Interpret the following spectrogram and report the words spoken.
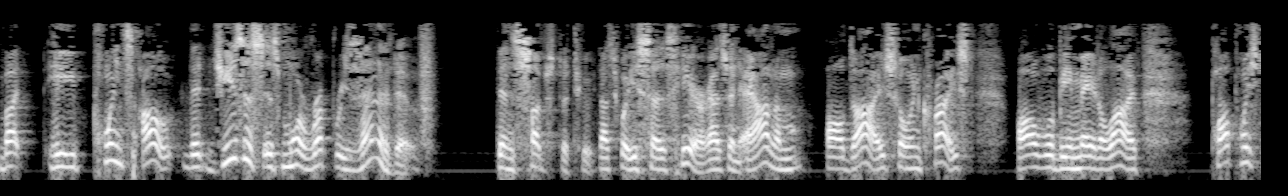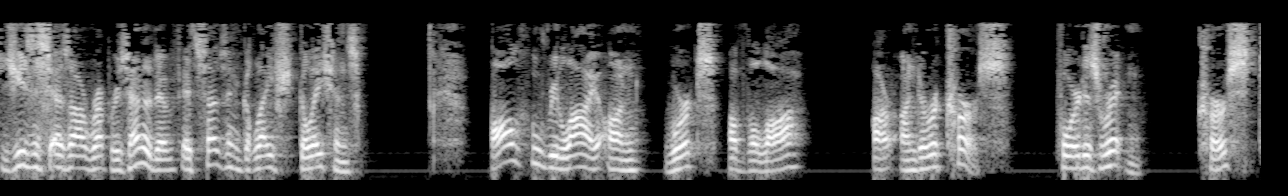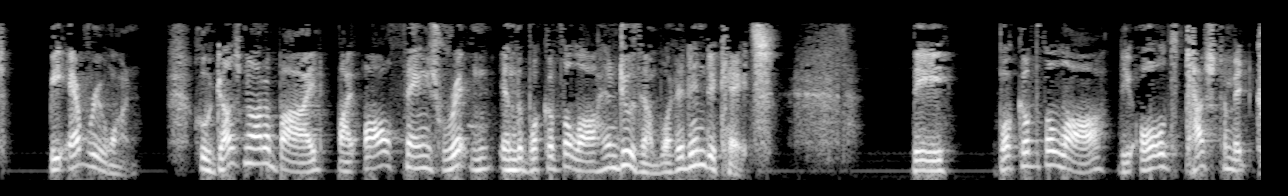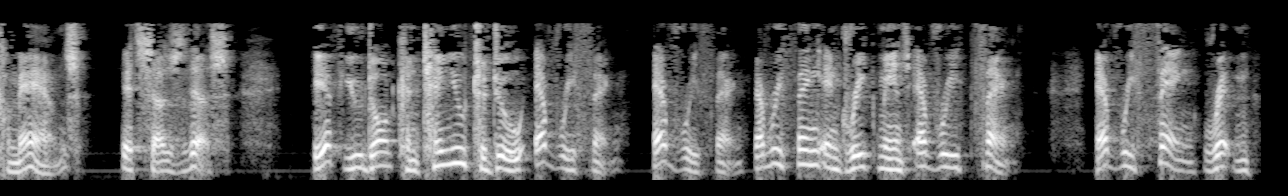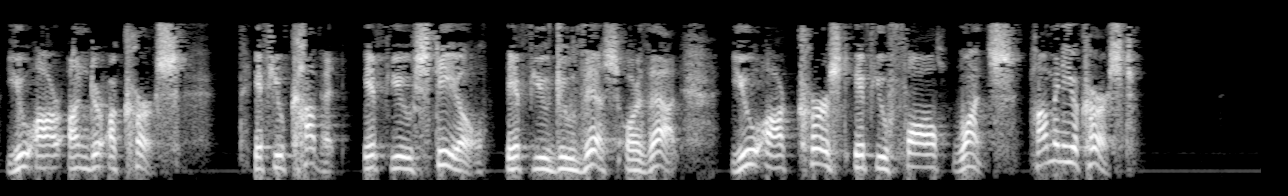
but he points out that Jesus is more representative than substitute. That's what he says here. As in Adam all die, so in Christ all will be made alive. Paul points to Jesus as our representative. It says in Galatians all who rely on works of the law are under a curse. For it is written, Cursed be everyone who does not abide by all things written in the book of the law and do them. What it indicates. The book of the law, the Old Testament commands, it says this, if you don't continue to do everything everything. Everything in Greek means everything. Everything written, you are under a curse. If you covet, if you steal, if you do this or that, you are cursed if you fall once. How many are cursed?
